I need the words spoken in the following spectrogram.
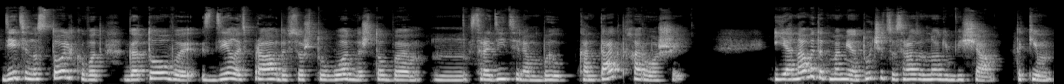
Дети настолько вот готовы сделать, правда, все что угодно, чтобы с родителем был контакт хороший, и она в этот момент учится сразу многим вещам, таким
